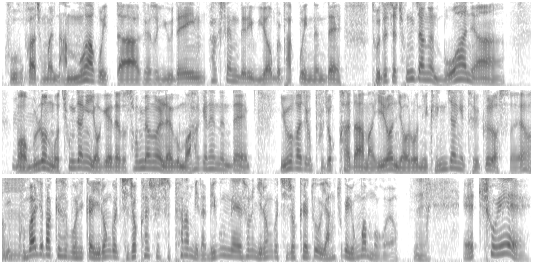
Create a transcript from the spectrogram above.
구호가 정말 난무하고 있다. 그래서 유대인 학생들이 위협을 받고 있는데 도대체 총장은 뭐 하냐. 뭐 음. 물론 뭐 총장이 여기에 대해서 성명을 내고 뭐 하긴 했는데 이거 가지고 부족하다 막 이런 여론이 굉장히 들끓었어요. 음. 이 구말리 밖에서 보니까 이런 걸 지적할 수 있어서 편합니다. 미국 내에서는 이런 거 지적해도 양쪽에 욕만 먹어요. 네. 애초에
